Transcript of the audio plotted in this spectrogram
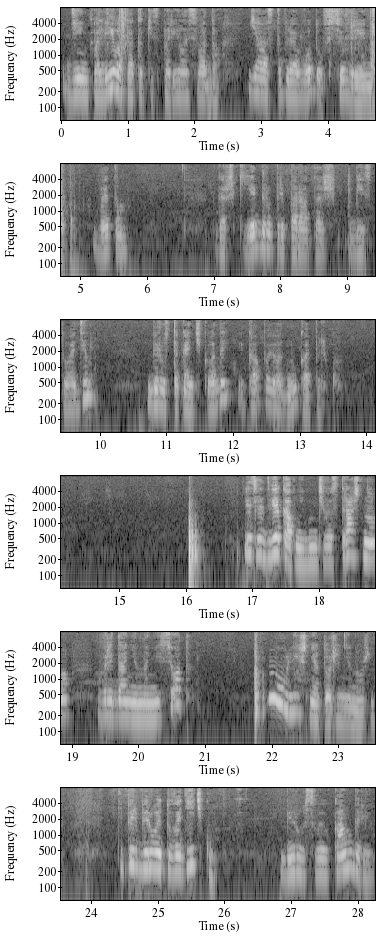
день полива, так как испарилась вода. Я оставляю воду все время в этом горшке. Я беру препарат HB101, беру стаканчик воды и капаю одну капельку. Если две капнет, ничего страшного, вреда не нанесет. Ну, лишнее тоже не нужно. Теперь беру эту водичку, беру свою камбрию.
